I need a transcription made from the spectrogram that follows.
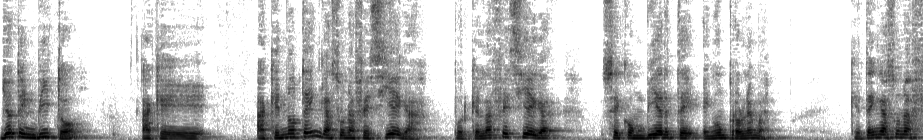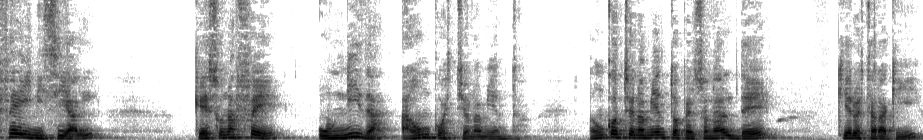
Yo te invito a que, a que no tengas una fe ciega, porque la fe ciega se convierte en un problema. Que tengas una fe inicial, que es una fe unida a un cuestionamiento, a un cuestionamiento personal de quiero estar aquí,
